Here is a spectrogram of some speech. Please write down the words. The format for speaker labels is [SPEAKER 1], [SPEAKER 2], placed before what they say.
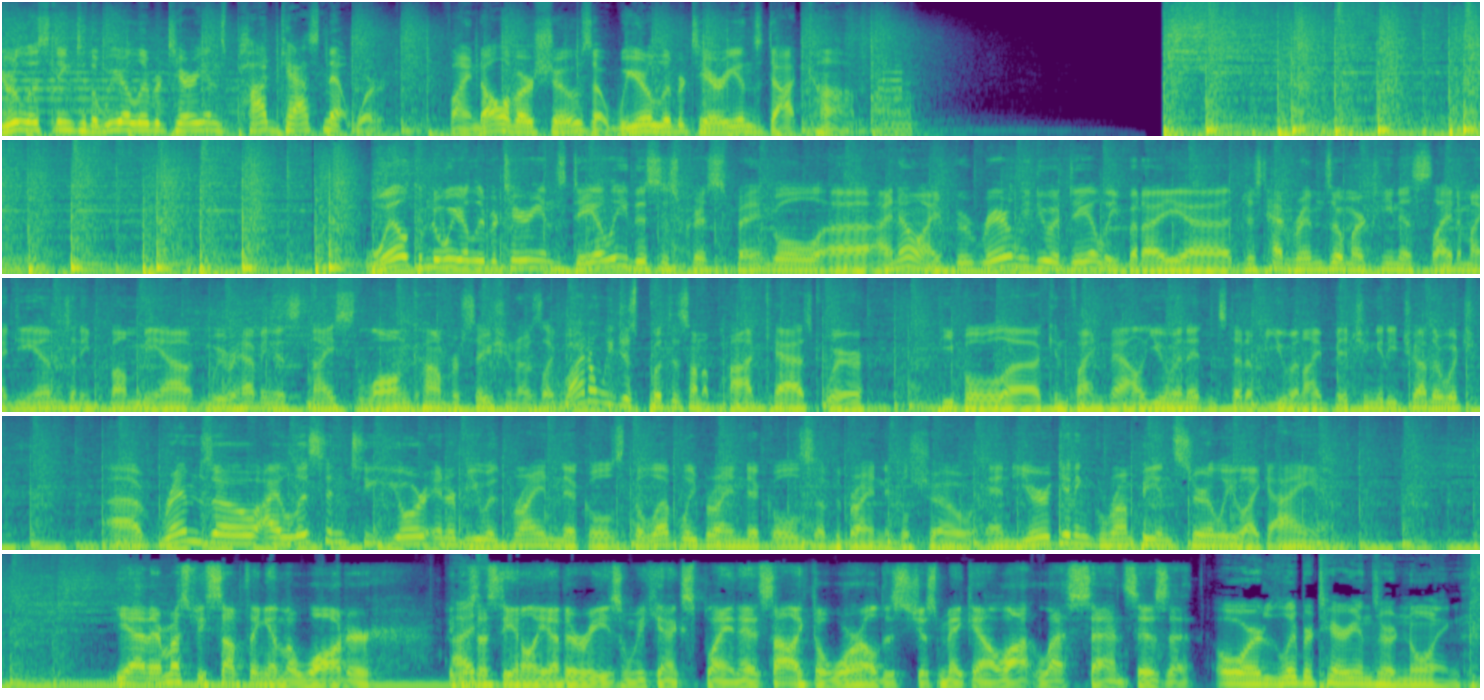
[SPEAKER 1] You're listening to the We Are Libertarians Podcast Network. Find all of our shows at WeareLibertarians.com. Welcome to We Are Libertarians Daily. This is Chris Spangle. Uh, I know I rarely do a daily, but I uh, just had Remso Martinez slide in my DMs and he bummed me out. And we were having this nice long conversation. I was like, why don't we just put this on a podcast where people uh, can find value in it instead of you and I bitching at each other? Which, uh, Remso, I listened to your interview with Brian Nichols, the lovely Brian Nichols of The Brian Nichols Show, and you're getting grumpy and surly like I am.
[SPEAKER 2] Yeah, there must be something in the water because I, that's the only other reason we can explain it. It's not like the world is just making a lot less sense, is it?
[SPEAKER 1] Or libertarians are annoying.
